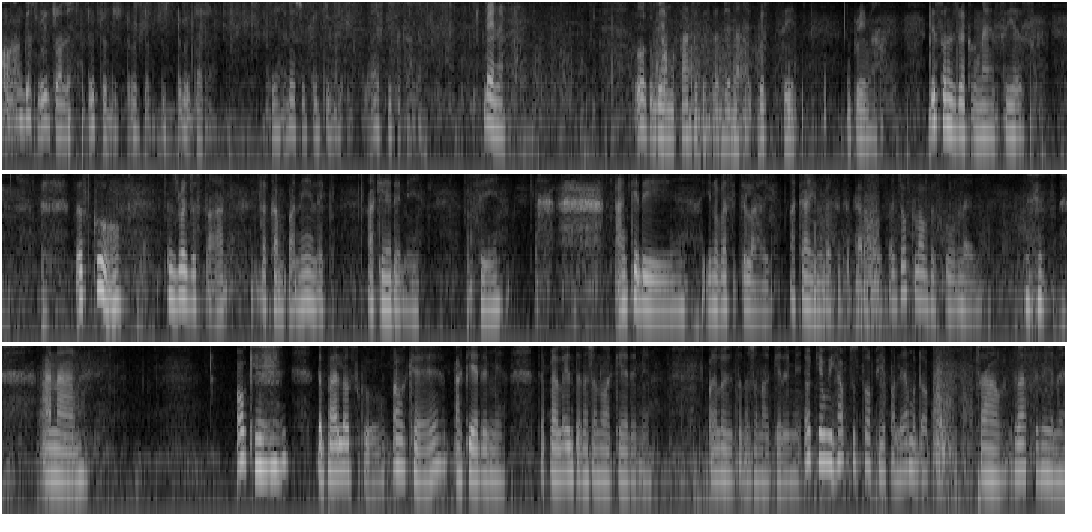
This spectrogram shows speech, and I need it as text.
Oh, anche spirituale. Tutto distrutto. Distruggere. Sì, adesso tutto è fisicale. Bene. Quello che abbiamo fatto questa genna, questa sì, prima. This one is recognized, yes. The school is registered, the Campanile Academy, sì. Anche di University Life, Akai University Campus. I just love the school name. Yes. And um, Okay, the pilot school. Okay, academy, the pilot international academy, pilot international academy. Okay, we have to stop here. Parliamo dopo. Ciao, grazie mille.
